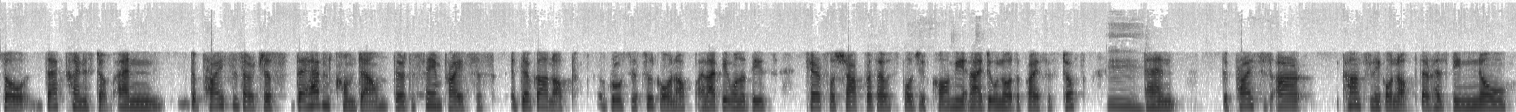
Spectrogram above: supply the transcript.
So that kind of stuff. And the prices are just, they haven't come down. They're the same prices. They've gone up. Groceries still going up. And I'd be one of these careful shoppers, I suppose you'd call me. And I do know the price of stuff. Hmm. And the prices are constantly going up. There has been no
